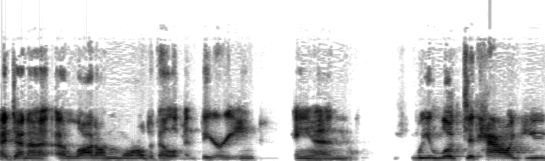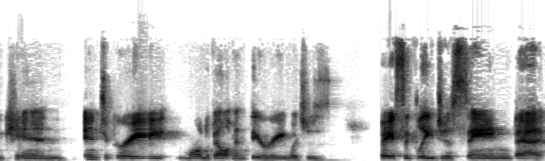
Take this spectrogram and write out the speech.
had done a, a, lot on moral development theory and we looked at how you can integrate moral development theory, which is basically just saying that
